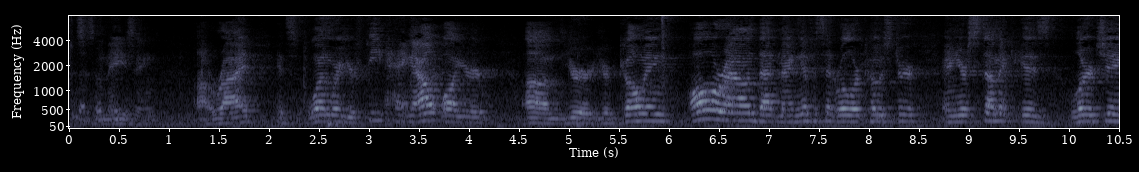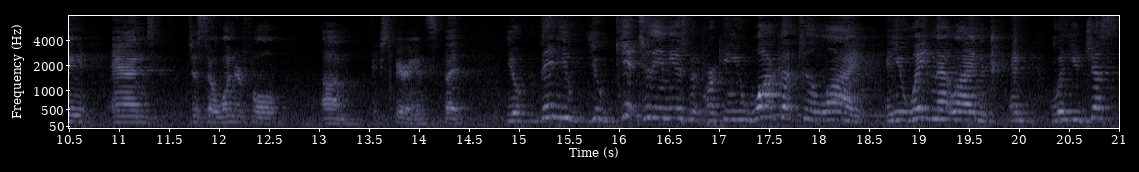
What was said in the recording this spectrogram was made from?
This is amazing uh, ride. It's one where your feet hang out while you're um, you're you're going all around that magnificent roller coaster, and your stomach is lurching, and just a wonderful um, experience. But you know, then you, you get to the amusement park and you walk up to the line and you wait in that line and, and when you just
